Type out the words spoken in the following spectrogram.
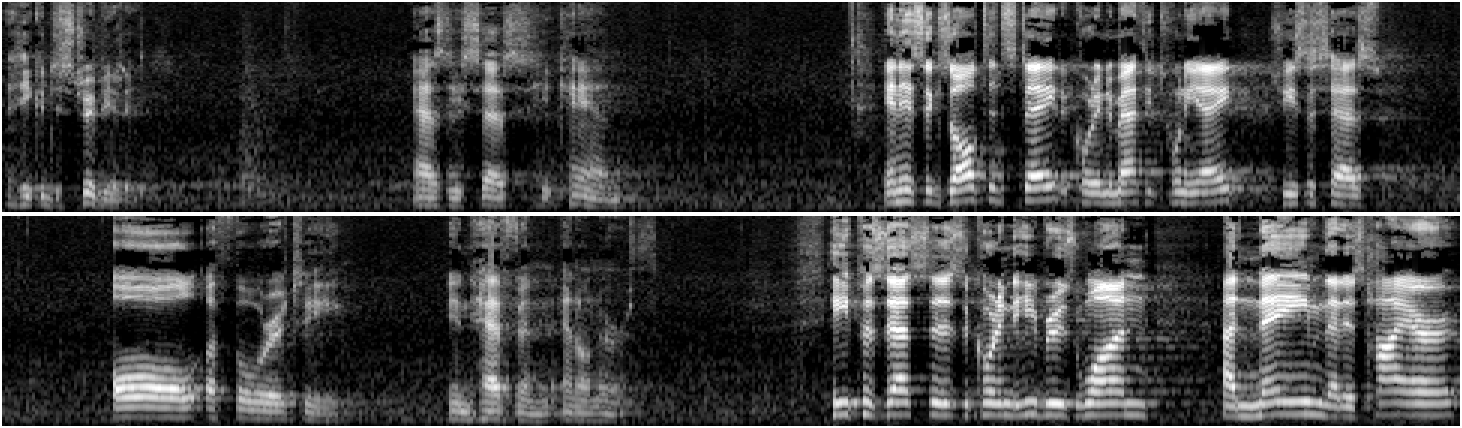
that he could distribute it as he says he can. In his exalted state, according to Matthew 28, Jesus has all authority in heaven and on earth. He possesses, according to Hebrews 1, a name that is higher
